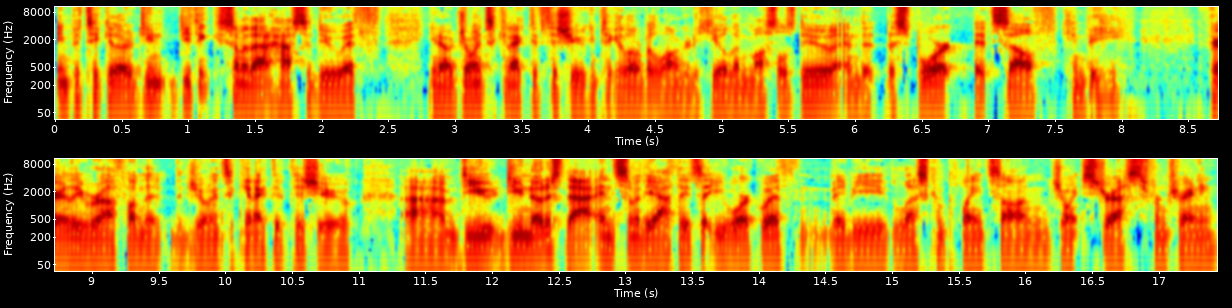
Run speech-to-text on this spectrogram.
in particular? Do you, do you think some of that has to do with, you know, joints, connective tissue can take a little bit longer to heal than muscles do, and that the sport itself can be fairly rough on the, the joints and connective tissue. Um, do you do you notice that in some of the athletes that you work with? Maybe less complaints on joint stress from training.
